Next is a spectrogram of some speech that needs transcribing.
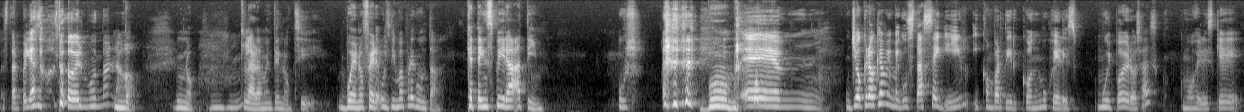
¿A estar peleando con todo el mundo? No. No, claramente no. Sí. Bueno, Fer, última pregunta. ¿Qué te inspira a ti? Uy. Boom. eh, Yo creo que a mí me gusta seguir y compartir con mujeres muy poderosas, mujeres que,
